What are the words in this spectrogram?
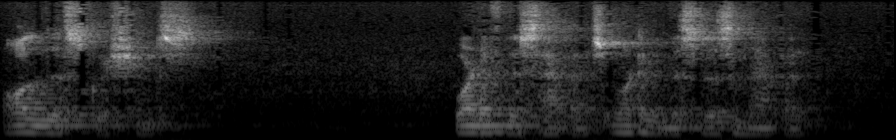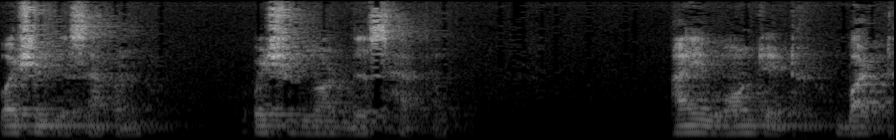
all these questions what if this happens what if this doesn't happen why should this happen why should not this happen. I want it but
